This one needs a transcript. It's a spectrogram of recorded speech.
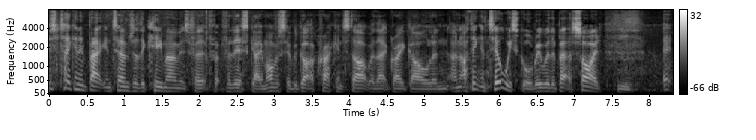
just taking it back in terms of the key moments for, for, for, this game, obviously we got a cracking start with that great goal, and, and I think until we scored, we were the better side. Mm. It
